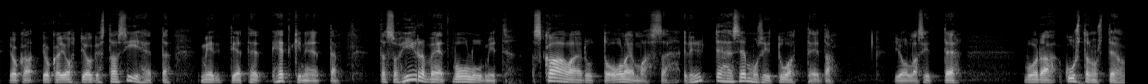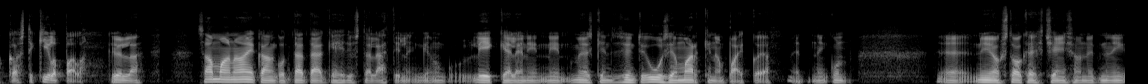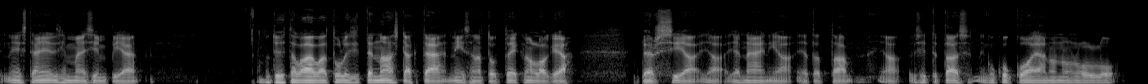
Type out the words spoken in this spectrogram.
Joka, joka johti oikeastaan siihen, että mietittiin, että hetkinen, että tässä on hirveät volyymit, skaalaedut on olemassa, eli nyt tehdään semmoisia tuotteita, jolla sitten voidaan kustannustehokkaasti kilpailla. Kyllä. Samaan aikaan, kun tätä kehitystä lähti liikkeelle, niin, niin myöskin syntyi uusia markkinapaikkoja. Et niin kun New York Stock Exchange on nyt niistä ensimmäisimpiä, mutta yhtä lailla tuli sitten Nasdaq, tämä niin sanottu teknologia, pörssi ja, ja, ja näin, ja, ja, tota, ja sitten taas niin kuin koko ajan on ollut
